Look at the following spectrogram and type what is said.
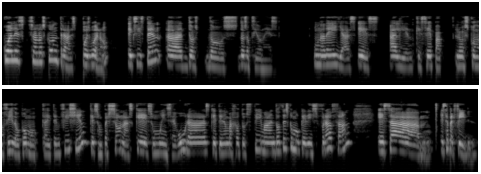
¿Cuáles son los contras? Pues bueno, existen ah, dos, dos, dos opciones. Una de ellas es alguien que sepa lo es conocido como kite phishing, que son personas que son muy inseguras, que tienen baja autoestima, entonces como que disfrazan esa, ese perfil,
